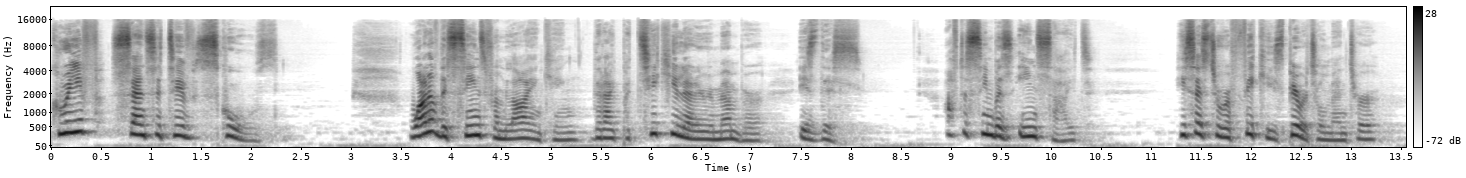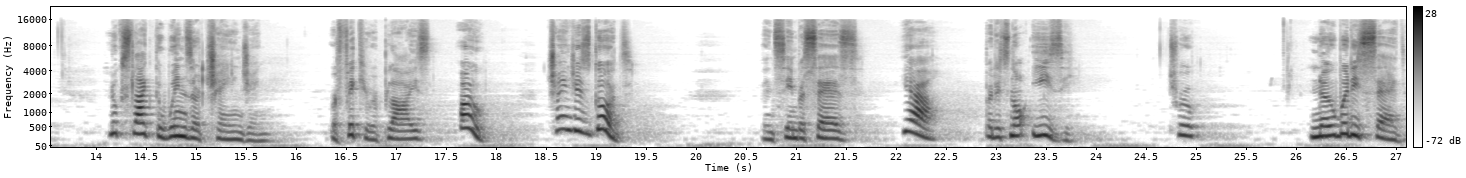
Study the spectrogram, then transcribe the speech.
grief sensitive schools. One of the scenes from Lion King that I particularly remember is this. After Simba's insight, he says to Rafiki, spiritual mentor, Looks like the winds are changing. Rafiki replies, Oh, change is good. Then Simba says, Yeah, but it's not easy. True. Nobody said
